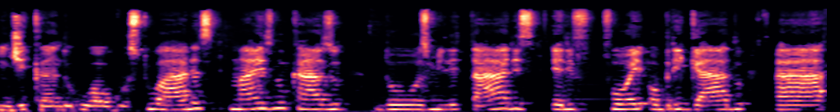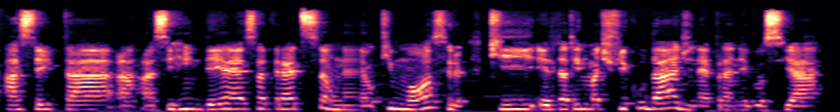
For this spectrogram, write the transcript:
indicando o Augusto Aras, mas no caso dos militares, ele foi obrigado a aceitar, a, a, se render a essa tradição, né? O que mostra que ele está tendo uma dificuldade, né, para negociar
